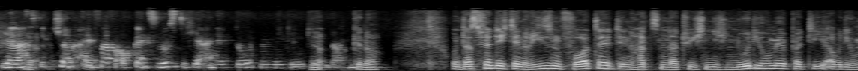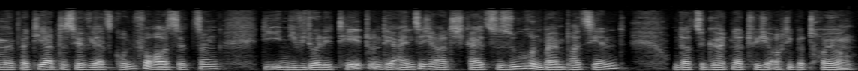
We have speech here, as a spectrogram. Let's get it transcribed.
ja, es gibt schon einfach auch ganz lustige Anekdoten mit den Kindern. Genau. Und das finde ich den Riesenvorteil, den hat natürlich nicht nur die Homöopathie, aber die Homöopathie hat das ja wie als Grundvoraussetzung, die Individualität und die Einzigartigkeit zu suchen beim Patient. Und dazu gehört natürlich auch die Betreuung.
